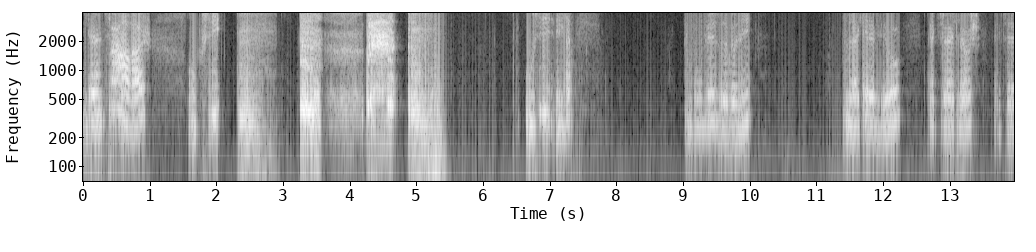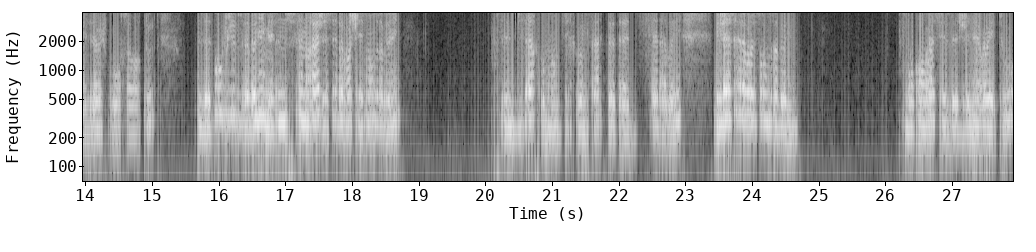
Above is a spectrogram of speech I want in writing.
il petit peu en rage. Donc si aussi les gars vous pouvez vous abonner. Liker la vidéo activer la cloche activer la cloche pour savoir tout. Vous n'êtes pas obligé de vous abonner mais ça nous soutiendrait j'essaie de rush les 100 abonnés. C'est bizarre comment dire comme ça que t'as 17 abonnés mais j'essaie d'avoir les 100 abonnés. Donc on va si vous êtes généreux et tout.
